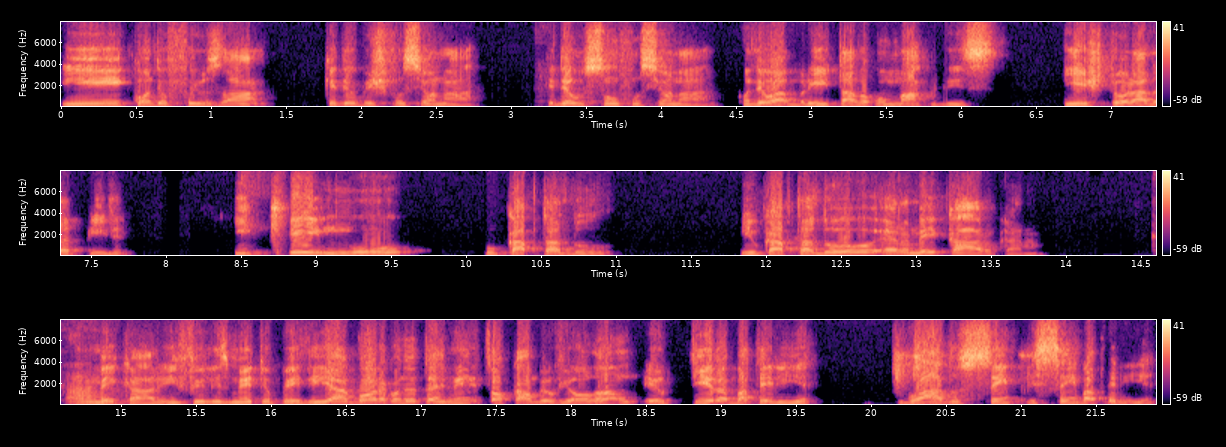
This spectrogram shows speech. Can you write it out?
E quando eu fui usar, cadê o bicho funcionar? Cadê o som funcionar? Quando eu abri, estava como o Marco disse, tinha estourado a pilha e queimou o captador. E o captador era meio caro, cara. Cara. Era meio caro. Infelizmente eu perdi. E agora, quando eu termino de tocar o meu violão, eu tiro a bateria. Guardo sempre sem bateria.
